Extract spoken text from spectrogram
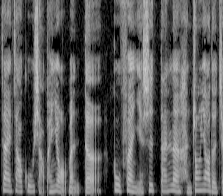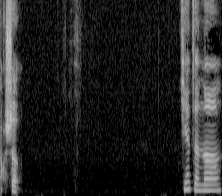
在照顾小朋友们的部分，也是担任很重要的角色。接着呢，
